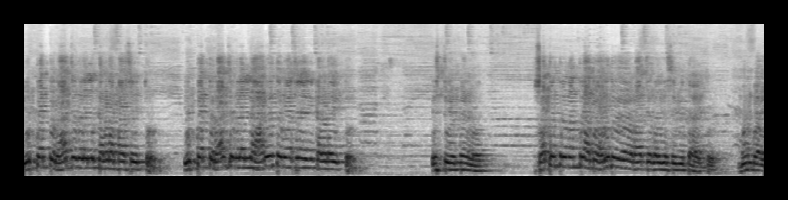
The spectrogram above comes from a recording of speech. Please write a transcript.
ಇಪ್ಪತ್ತು ರಾಜ್ಯಗಳಲ್ಲಿ ಕನ್ನಡ ಭಾಷೆ ಇತ್ತು. ಇಪ್ಪತ್ತು ರಾಜ್ಯಗಳಲ್ಲಿ ಆಡಳಿತ ಭಾಷೆಯಾಗಿ ಕನ್ನಡ ಇತ್ತು. ಎಷ್ಟು ಹೆಮ್ಮೆ? ಸ್ವಾತಂತ್ರ್ಯ ನಂತರ ಅದು ಐದು ರಾಜ್ಯಗಳಿಗೆ ಸೀಮಿತ ಆಯಿತು. ಮುಂಬೈ,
